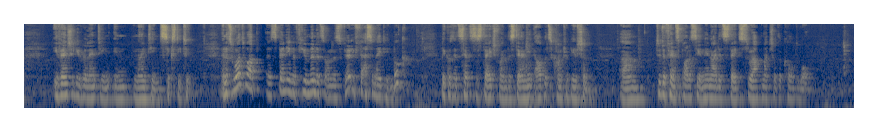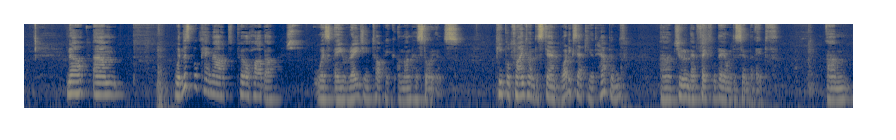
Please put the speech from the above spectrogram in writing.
eventually relenting in 1962. And it's worthwhile uh, spending a few minutes on this very fascinating book because it sets the stage for understanding Albert's contribution um, to defense policy in the United States throughout much of the Cold War. Now, um, when this book came out, Pearl Harbor was a raging topic among historians. People trying to understand what exactly had happened uh, during that fateful day on December 8th. Um,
